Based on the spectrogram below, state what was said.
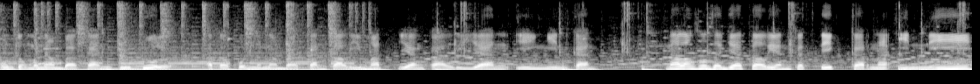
untuk menambahkan judul ataupun menambahkan kalimat yang kalian inginkan. Nah langsung saja kalian ketik karena ini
